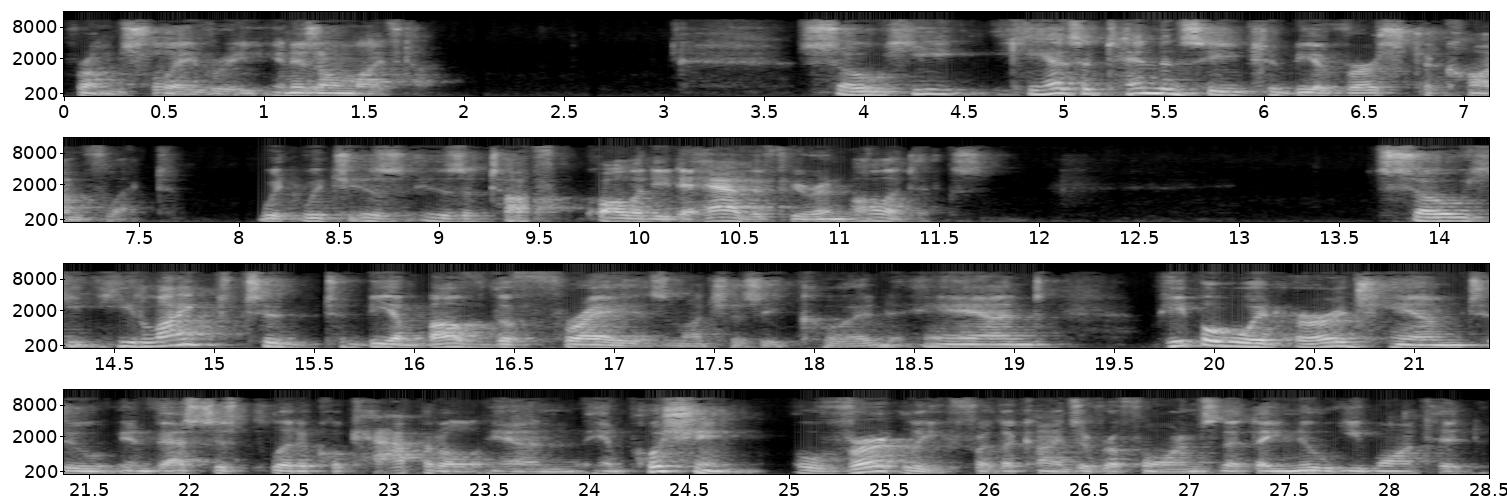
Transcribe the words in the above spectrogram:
from slavery in his own lifetime. So he, he has a tendency to be averse to conflict, which, which is, is a tough quality to have if you're in politics. So he, he liked to, to be above the fray as much as he could. And people would urge him to invest his political capital in, in pushing overtly for the kinds of reforms that they knew he wanted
